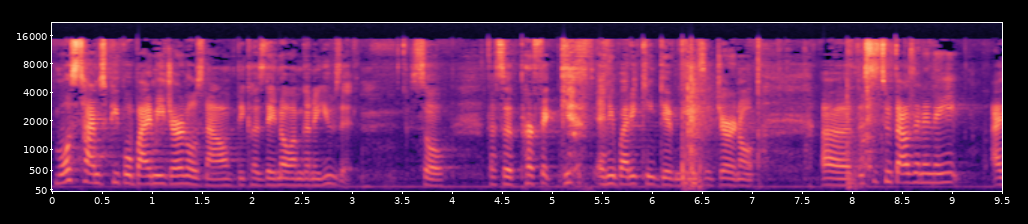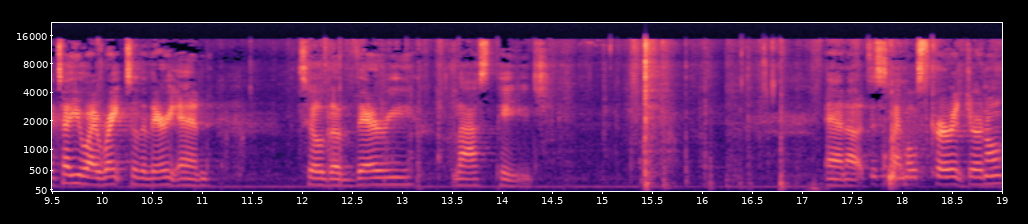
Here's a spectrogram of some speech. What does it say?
most times people buy me journals now because they know I'm going to use it. So that's a perfect gift anybody can give me is a journal. Uh, this is 2008. I tell you, I write to the very end, till the very last page. And uh, this is my most current journal.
